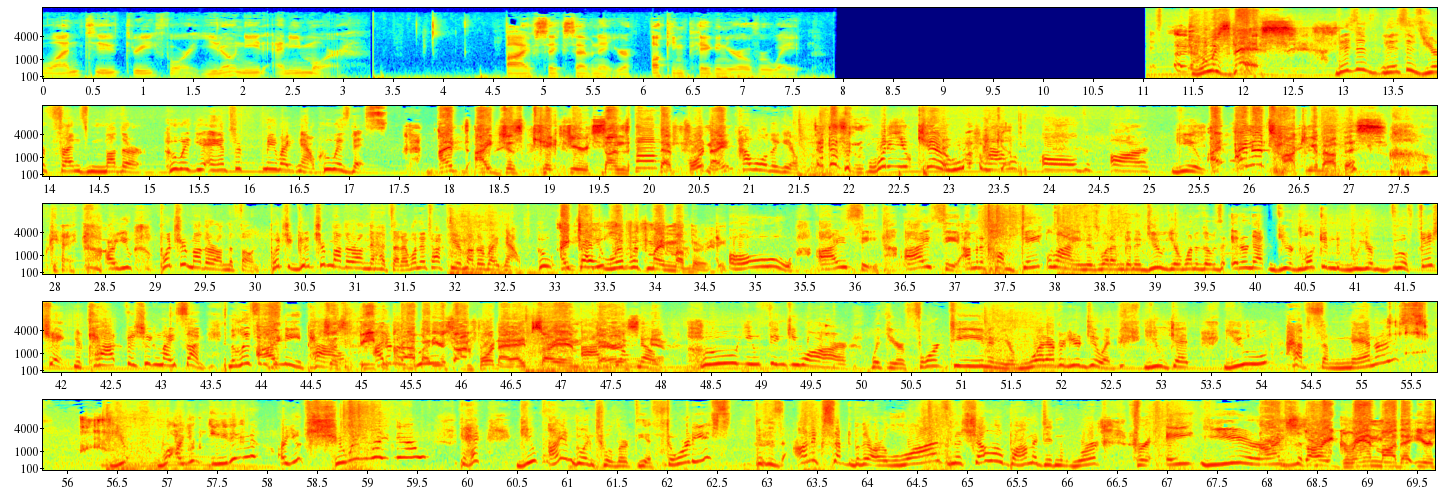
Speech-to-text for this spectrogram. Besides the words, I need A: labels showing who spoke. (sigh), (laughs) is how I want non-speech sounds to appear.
A: One, two, three, four. You don't need any more. Five, six, seven, eight. You're a fucking pig and you're overweight.
B: Uh, who is this?
C: This is this is your friend's mother. Who is you answer me right now? Who is this?
B: I I just kicked your son's ass at Fortnite.
C: How old are you?
B: That doesn't. What do you care?
C: How old are you?
B: I I'm not talking about this. (laughs)
C: Okay. Are you put your mother on the phone. Put your get your mother on the headset. I want to talk to your mother right now. Who
B: I don't live with my mother.
C: Oh, I see. I see. I'm gonna call Dateline is what I'm gonna do. You're one of those internet you're looking you're fishing. You're catfishing my son. Now listen
B: I
C: to me, pal.
B: just beat the crap
C: who-
B: out of your son on Fortnite. I'm sorry I
C: I don't know
B: him.
C: who you think you are with your 14 and your whatever you're doing. You get, you have some manners. You, what, are you eating? Are you chewing right now? Heck, you, I am going to alert the authorities. This is unacceptable. There are laws. Michelle Obama didn't work for eight years.
B: I'm sorry, Grandma, that you're.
